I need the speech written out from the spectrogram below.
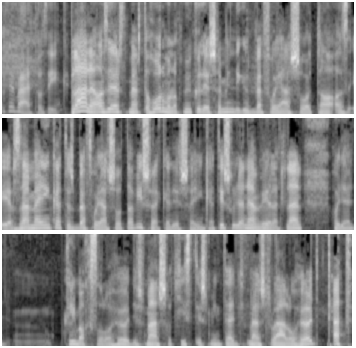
Azért változik. Pláne azért, mert a hormonok működése mindig is befolyásolta az érzelmeinket, és befolyásolta a viselkedéseinket is. Ugye nem véletlen, hogy egy klimaxoló hölgy is máshogy hiszt is, mint egy menstruáló hölgy, tehát,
